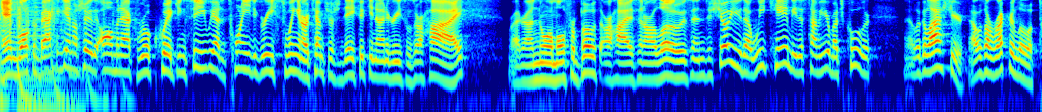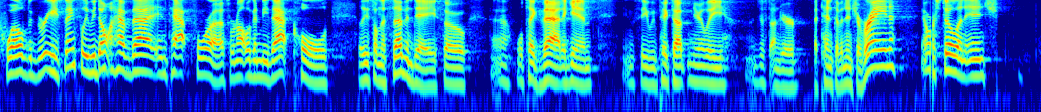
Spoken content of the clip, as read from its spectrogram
And welcome back again. I'll show you the almanac real quick. You can see we had a 20 degree swing in our temperatures today. 59 degrees was our high, right around normal for both our highs and our lows. And to show you that we can be this time of year much cooler, now look at last year. That was our record low of 12 degrees. Thankfully, we don't have that in tap for us. We're not looking to be that cold, at least on the seven day. So uh, we'll take that again. You can see we picked up nearly just under a tenth of an inch of rain, and we're still an inch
